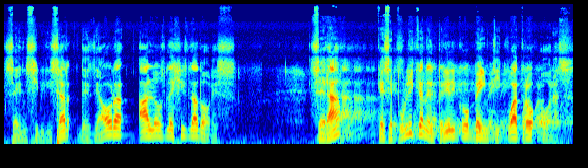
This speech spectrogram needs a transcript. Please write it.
sensibilizar desde ahora a los legisladores. Será que se publica en el periódico 24 horas.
